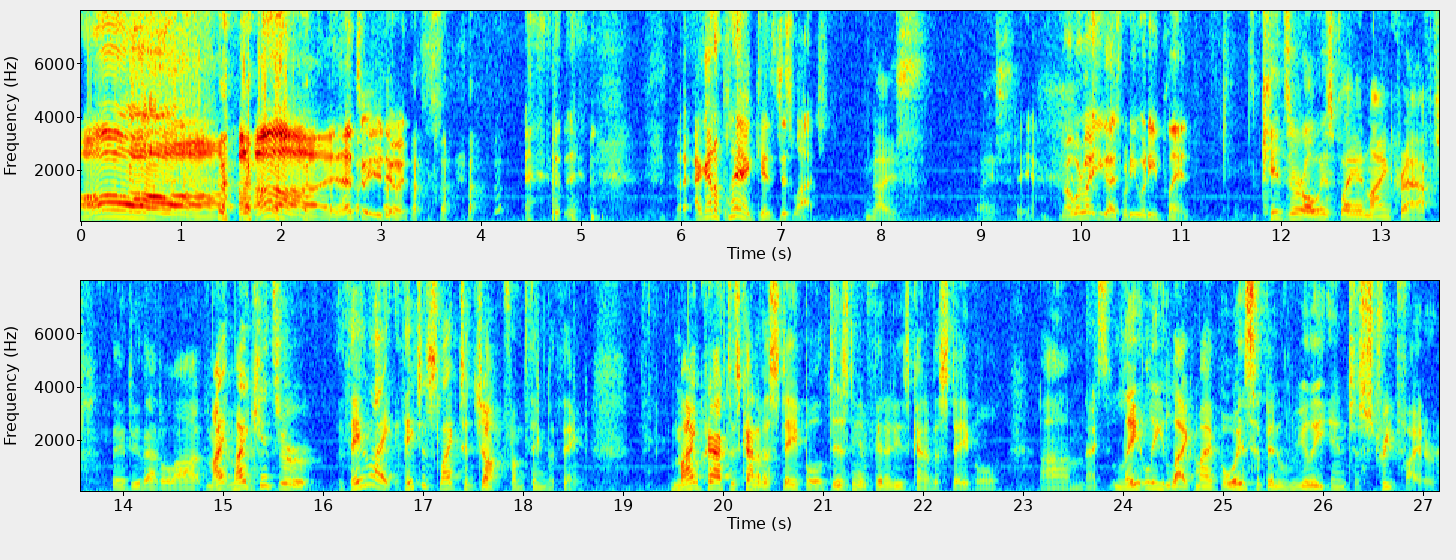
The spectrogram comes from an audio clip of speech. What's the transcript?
oh, that's what you're doing. I got a plan, kids. Just watch. Nice. Nice. But, yeah. Now, what about you guys? What are you What are you playing? kids are always playing Minecraft. They do that a lot. My my kids are they like they just like to jump from thing to thing. Minecraft is kind of a staple. Disney Infinity is kind of a staple. Um, Nice. Lately, like my boys have been really into Street Fighter.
